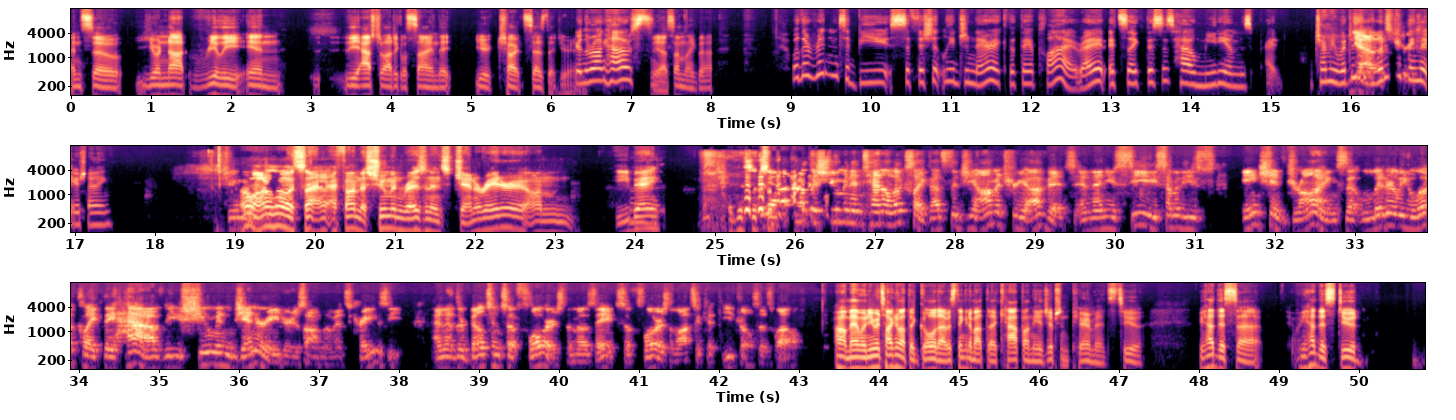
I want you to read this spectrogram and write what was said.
and so you're not really in the astrological sign that your chart says that you're in You're in the wrong house. yeah something like that Well, they're written to be sufficiently generic that they apply, right? It's like this is how mediums. I, Jeremy, what is Yeah, what that's is the thing that you're showing? Oh, I don't know. It's I, I found a Schumann resonance generator on eBay. Oh. It just looks Yeah, like that's what the Schumann antenna looks like. That's the geometry of it. And then you see some of these ancient drawings that literally look like they have these Schumann generators on them. It's crazy. And then they're built into floors, the mosaics of floors in lots of cathedrals as well. Oh man, when you were talking about the gold, I was thinking about the cap on the Egyptian pyramids too. We had this uh we had this dude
